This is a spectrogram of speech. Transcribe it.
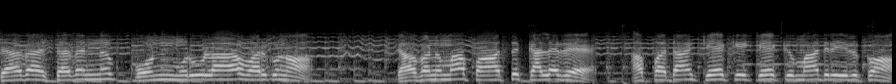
செவ செவன்னு பொன் முருவலா வறுக்கணும். கவனமா பார்த்து கலரு. அப்பதான் கேக்கு கேக்கு மாதிரி இருக்கும்.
